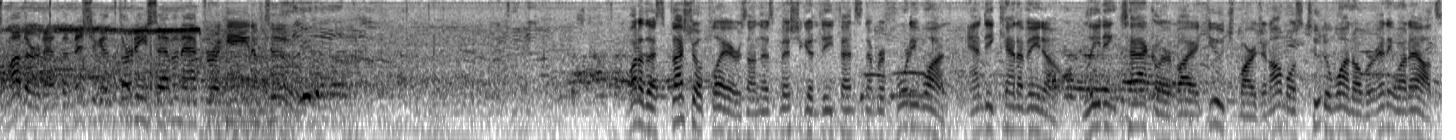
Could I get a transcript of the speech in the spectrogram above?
smothered at the Michigan 37 after a gain of two. One of the special players on this Michigan defense, number 41, Andy Cannavino, leading tackler by a huge margin, almost two to one over anyone else.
